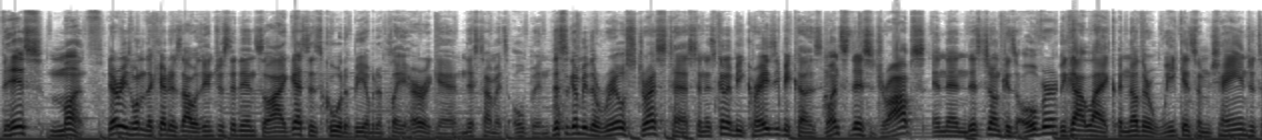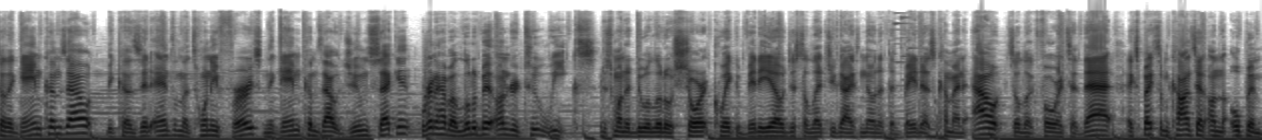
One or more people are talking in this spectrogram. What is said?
this month. Juri's one of the characters I was interested in, so I guess it's cool to be able to play her again. This time it's open. This is gonna be the real stress test, and it's gonna be crazy because once this drops and then this junk is over, we got like another week and some change until the game comes out because it ends on the 21st and the game comes out June 2nd. We're gonna have a little bit under two weeks. Just want to do a little short, quick video just to let you guys know that the beta is coming out. So look forward to that. Expect some content on the open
